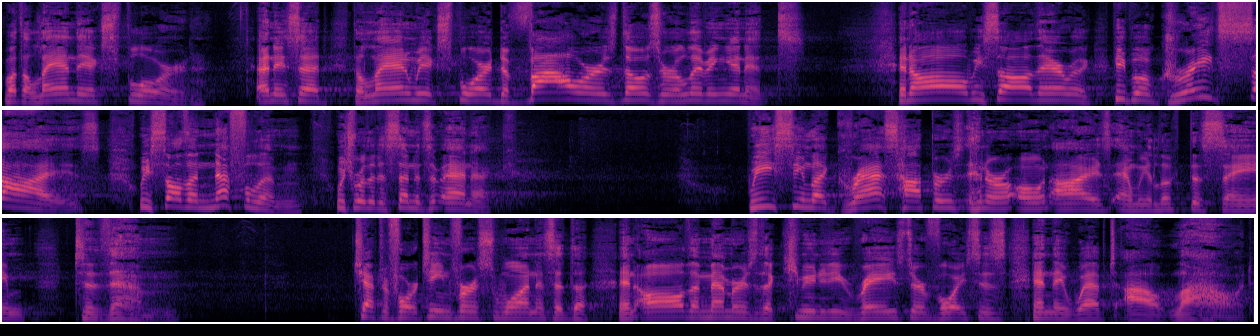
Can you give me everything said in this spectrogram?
about the land they explored. And they said, The land we explored devours those who are living in it. And all we saw there were people of great size. We saw the Nephilim, which were the descendants of Anak. We seemed like grasshoppers in our own eyes, and we looked the same to them chapter 14, verse 1, it said, the, And all the members of the community raised their voices and they wept out loud.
